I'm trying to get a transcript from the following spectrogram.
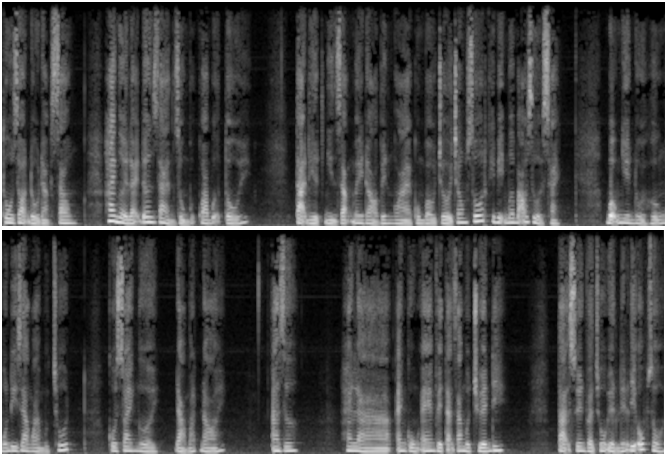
Thu dọn đồ đạc xong Hai người lại đơn giản dùng bữa qua bữa tối. Tạ Điệt nhìn dặng mây đỏ bên ngoài Cùng bầu trời trong suốt khi bị mưa bão rửa sạch. Bỗng nhiên nổi hứng muốn đi ra ngoài một chút. Cô xoay người Đảo mắt nói A Dư Hay là anh cùng em về Tạ Giang một chuyến đi. Tạ Xuyên và Chu Uyển lên đi Úc rồi.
